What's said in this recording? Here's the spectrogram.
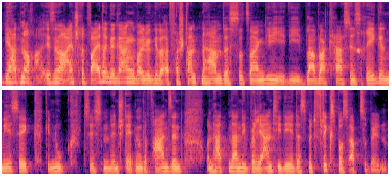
Wir hatten noch, wir sind noch einen Schritt weiter gegangen, weil wir verstanden haben, dass sozusagen die, die Blabla-Castings regelmäßig genug zwischen den Städten gefahren sind und hatten dann die brillante Idee, das mit Flixbus abzubilden.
